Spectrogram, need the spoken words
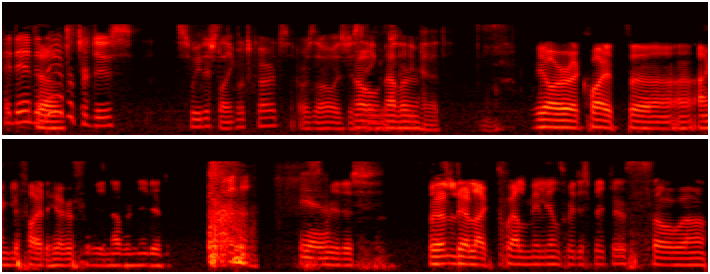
Hey Dan, did Yeah. they ever produce Swedish language cards, or was it always just No, English that never. you had? We are uh, quite uh, anglified here, so we never needed Yeah. Swedish. Well, there are like 12 million Swedish speakers, so uh,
